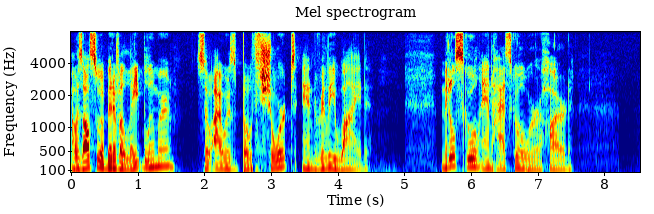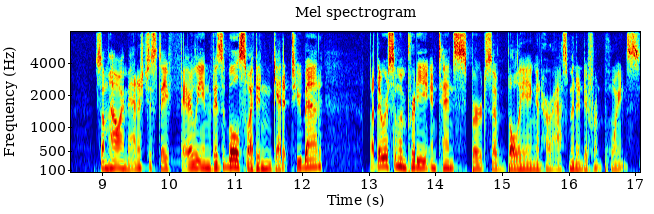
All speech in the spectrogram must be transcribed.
I was also a bit of a late bloomer, so I was both short and really wide. Middle school and high school were hard. Somehow I managed to stay fairly invisible so I didn't get it too bad, but there were some pretty intense spurts of bullying and harassment at different points.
